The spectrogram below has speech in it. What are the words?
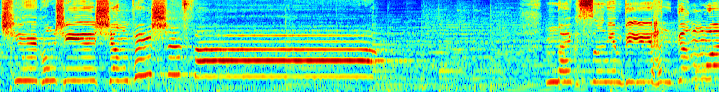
其空心也想被释放，奈何思念比恨更顽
